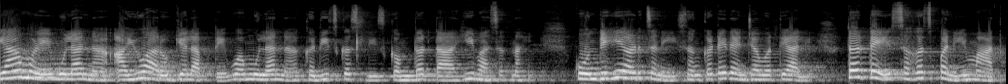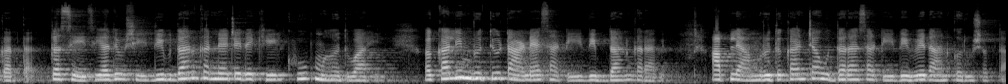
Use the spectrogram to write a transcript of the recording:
यामुळे मुलांना आयु आरोग्य लाभते व मुलांना कधीच कसलीच कमतरता ही भासत नाही. कोणतीही अडचणी संकटे त्यांच्यावरती आली तर ते सहजपणे मात करतात. तसेच या दिवशी दीपदान करण्याचे देखील खूप महत्त्व आहे. अकाली मृत्यू टाळण्यासाठी दीपदान करावे. आपल्या मृतकांच्या उद्धारासाठी दिवेदान करू शकता.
